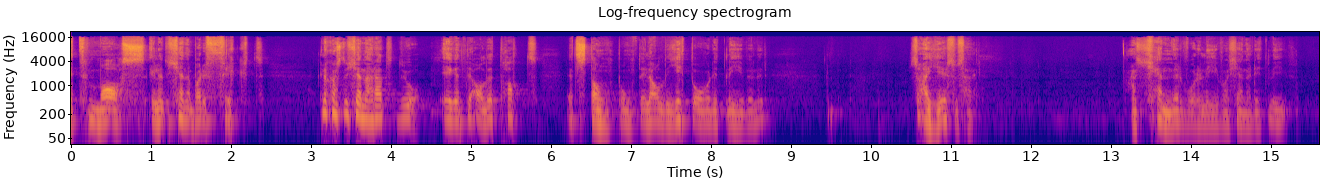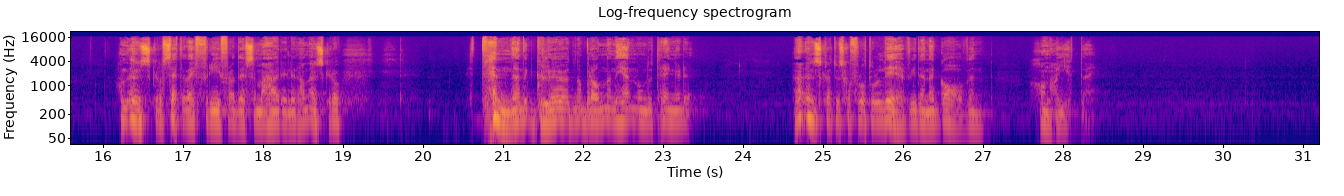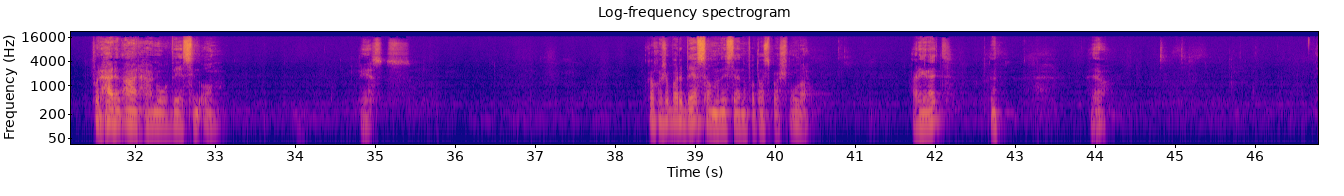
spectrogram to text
et mas, eller du kjenner bare frykt Eller kanskje du kjenner at du egentlig aldri har tatt et standpunkt eller aldri gitt over ditt liv, eller Så er Jesus her. Han kjenner våre liv og kjenner ditt liv. Han ønsker å sette deg fri fra det som er, eller han ønsker å tenne gløden og brannen igjen om du trenger det. Men han ønsker at du skal få lov til å leve i denne gaven han har gitt deg. For Herren er her nå ved sin ånd. Jesus. Vi kan kanskje bare be sammen istedenfor å ta spørsmål, da. Er det greit? ja.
